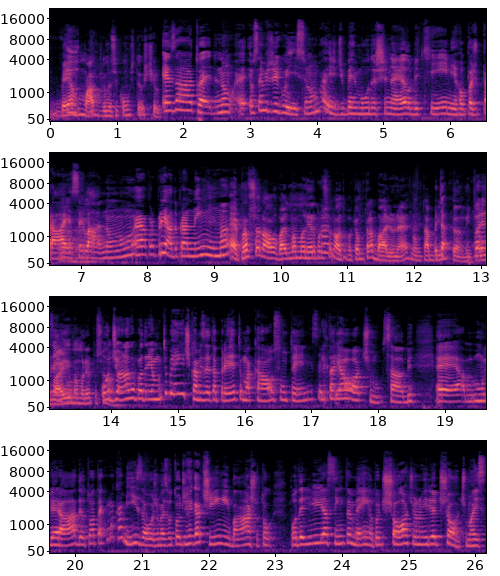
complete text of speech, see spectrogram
bem e... arrumado, digamos assim, com o teu estilo. Exato, é, não, é, eu sempre digo isso, não vai de bermuda, chinelo biquíni, roupa de praia, uhum. sei lá. Não, não é apropriado para nenhuma. É, profissional, vai de uma maneira profissional, ah. porque é um trabalho, né? Não tá brincando. Então, exemplo, vai de uma maneira profissional. O Jonathan poderia muito bem de camiseta preta, uma calça, um tênis, ele estaria ótimo, sabe? É, a mulherada, eu tô até com uma camisa hoje, mas eu tô de regatinha embaixo, tô, poderia ir assim também. Eu tô de short, eu não iria de short, mas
